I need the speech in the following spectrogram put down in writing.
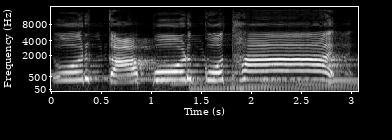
তোর কাপড় কোথায়?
